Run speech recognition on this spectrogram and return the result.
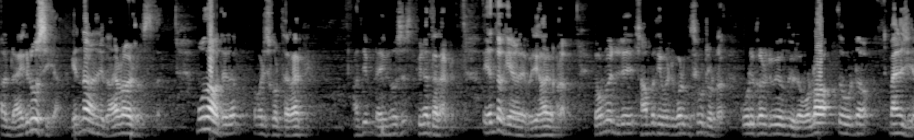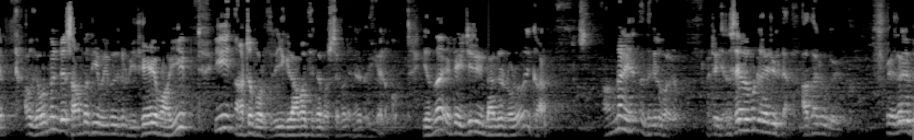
അത് ഡയഗ്നോസ് ചെയ്യുക എന്താണ് അതിന് കാരണമായിട്ട് വസ്തുത മൂന്നാമത്തേത് പഠിച്ചു തെറാപ്പി. ആദ്യം ഡയഗ്നോസിസ് പിന്നെ തെറാപ്പി. എന്തൊക്കെയാണ് പരിഹാരങ്ങൾ ഗവൺമെന്റിന് സാമ്പത്തികമായിട്ട് ഒരുപാട് ബുദ്ധിമുട്ടുണ്ട്. കോടിക്കണക്കിന് രൂപയൊന്നുമില്ല. ഉള്ള ഇതുകൊണ്ട് മാനേജ് ചെയ്യാം അപ്പോൾ ഗവൺമെന്റ് സാമ്പത്തിക പരിമിതികൾ വിധേയമായി ഈ നാട്ടുപുറത്തിൽ ഈ ഗ്രാമത്തിന്റെ പ്രശ്നങ്ങൾ എങ്ങനെ പരിഹരിക്കും എന്ന് എന്റെ എഞ്ചിനീയറിംഗ് ബാക്ക്ഗ്രൗണ്ടുള്ളവർ കാണും. അങ്ങനെ എന്തെങ്കിലും പറയും. മറ്റേ ജനസേവനം കൊണ്ട് കാര്യമില്ല. ആ കാര്യം ഉപയോഗിക്കും എല്ലാവരും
